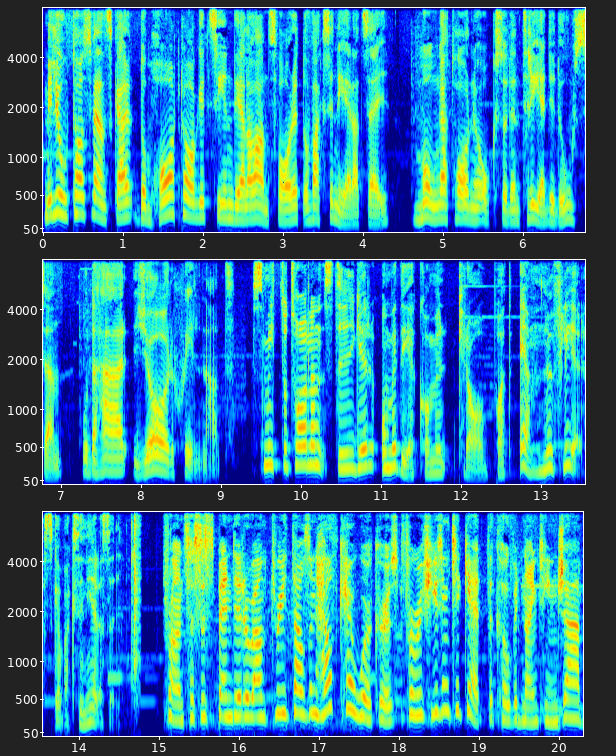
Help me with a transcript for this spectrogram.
Miljontals svenskar de har tagit sin del av ansvaret och vaccinerat sig. Många tar nu också den tredje dosen och det här gör skillnad. Smittotalen stiger och med det kommer krav på att ännu fler ska vaccinera sig. France has suspended around 3,000 healthcare workers for refusing to get the COVID 19 jab.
